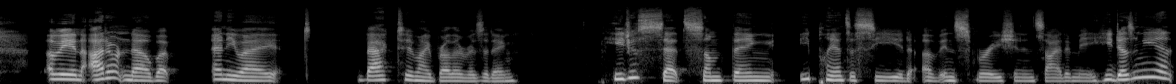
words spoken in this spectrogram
I mean, I don't know, but anyway, t- back to my brother visiting. He just sets something, he plants a seed of inspiration inside of me. He doesn't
